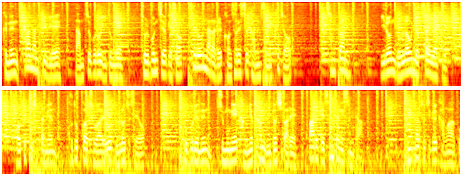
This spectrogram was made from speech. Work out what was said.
그는 살아남기 위해 남쪽으로 이동해 졸본 지역에서 새로운 나라를 건설했을 가능성이 크죠. 잠깐 이런 놀라운 역사 이야기 더 듣고 싶다면 구독과 좋아요 눌러주세요. 고구려는 주몽의 강력한 리더십 아래 빠르게 성장했습니다. 군사 조직을 강화하고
